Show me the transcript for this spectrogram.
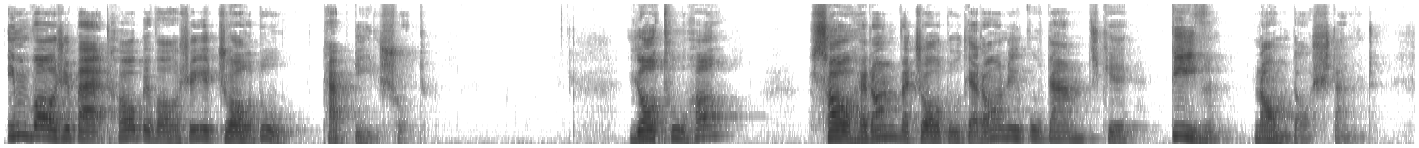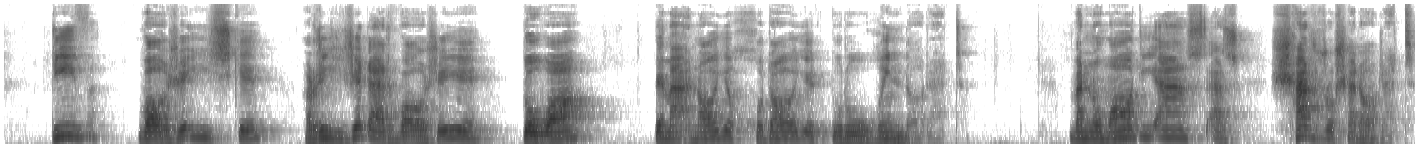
این واژه بعدها به واژه جادو تبدیل شد. یاتوها ساهران و جادوگرانی بودند که دیو نام داشتند. دیو واژه است که ریژه در واژه دوا به معنای خدای دروغین دارد و نمادی است از شر و شرارت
